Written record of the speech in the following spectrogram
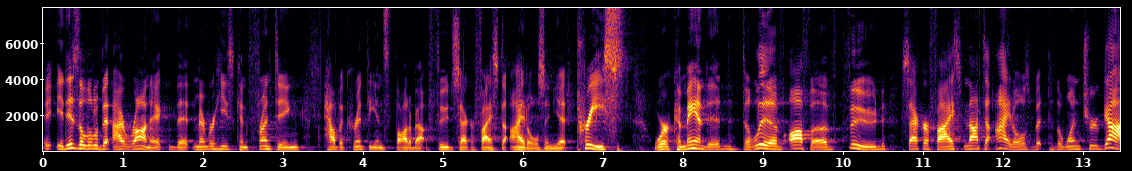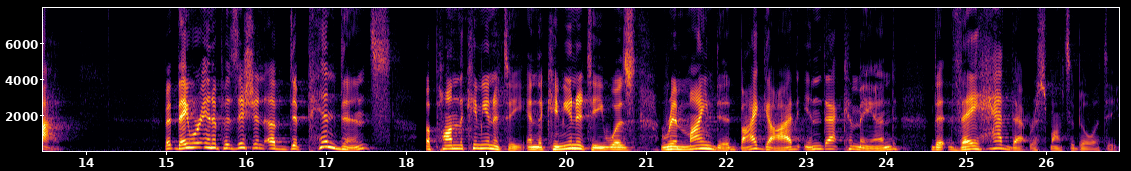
it is a little bit ironic that, remember, he's confronting how the Corinthians thought about food sacrificed to idols, and yet priests were commanded to live off of food sacrificed not to idols, but to the one true God. But they were in a position of dependence upon the community. And the community was reminded by God in that command that they had that responsibility.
